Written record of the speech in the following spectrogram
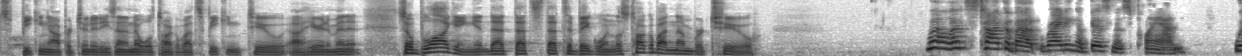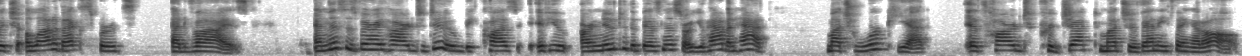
speaking opportunities. And I know we'll talk about speaking too uh, here in a minute. So blogging, that that's that's a big one. Let's talk about number two. Well, let's talk about writing a business plan, which a lot of experts advise. And this is very hard to do because if you are new to the business or you haven't had much work yet, it's hard to project much of anything at all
